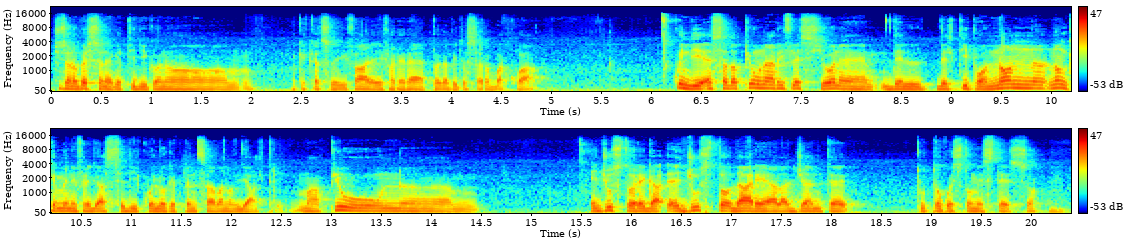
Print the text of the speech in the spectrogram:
ci sono persone che ti dicono ma che cazzo devi fare, devi fare rap, capito sta roba qua. Quindi è stata più una riflessione del, del tipo non, non che me ne fregasse di quello che pensavano gli altri, ma più un... ehm, è, giusto rega- è giusto dare alla gente tutto questo me stesso?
